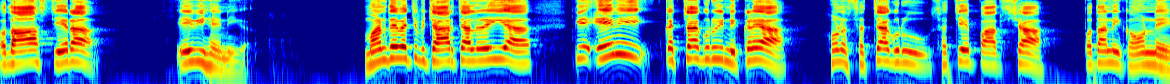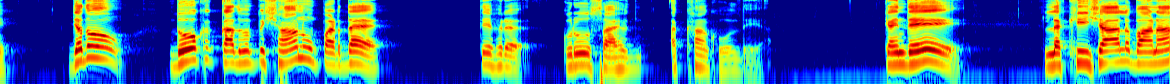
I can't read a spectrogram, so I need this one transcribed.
ਉਦਾਸ ਚਿਹਰਾ ਇਹ ਵੀ ਹੈ ਨਹੀਂਗਾ ਮਨ ਦੇ ਵਿੱਚ ਵਿਚਾਰ ਚੱਲ ਰਹੀ ਆ ਕਿ ਇਹ ਵੀ ਕੱਚਾ ਗੁਰੂ ਹੀ ਨਿਕਲਿਆ, ਹੁਣ ਸੱਚਾ ਗੁਰੂ, ਸੱਚੇ ਪਾਤਸ਼ਾਹ, ਪਤਾ ਨਹੀਂ ਕੌਣ ਨੇ। ਜਦੋਂ ਦੋ ਕੁ ਕਦਮ ਪਿਛਾਂ ਨੂੰ ਪੜਦਾ ਹੈ, ਤੇ ਫਿਰ ਗੁਰੂ ਸਾਹਿਬ ਅੱਖਾਂ ਖੋਲਦੇ ਆ। ਕਹਿੰਦੇ, ਲੱਖੀ ਸ਼ਾਹ ਲਬਾਣਾ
